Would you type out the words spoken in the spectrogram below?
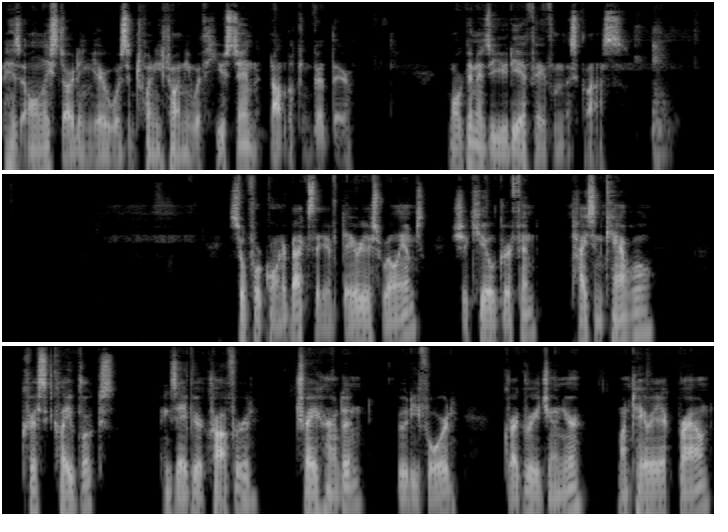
his only starting year was in 2020 with Houston, not looking good there. Morgan is a UDFA from this class. So for cornerbacks, they have Darious Williams, Shaquill Griffin, Tyson Campbell, Chris Claybrooks, Xavier Crawford, Tre Herndon, Rudy Ford, Gregory Jr., Montaric Brown,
